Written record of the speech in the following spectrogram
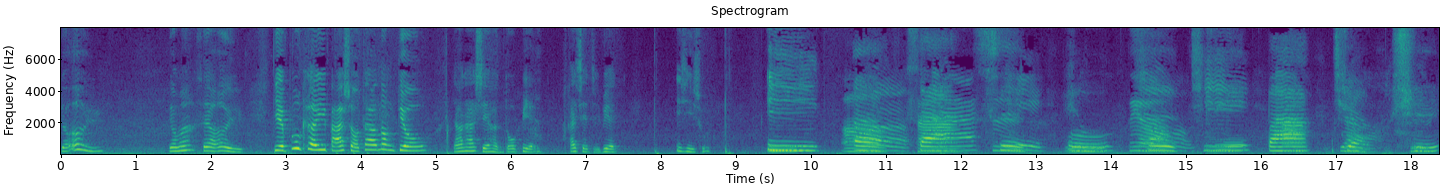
有鳄鱼，有吗？谁有鳄鱼？也不可以把手套弄丢。然后他写很多遍，他写几遍？一起数。一、二、三、四、五、六、七、八、九、十、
